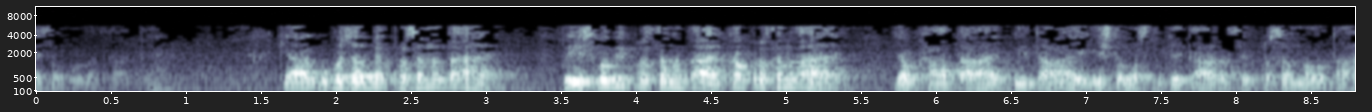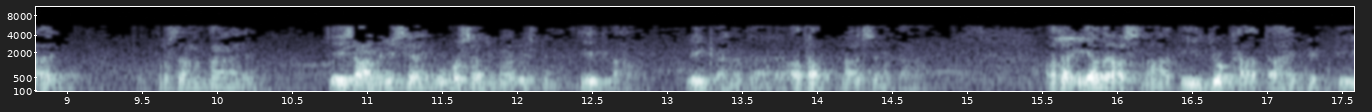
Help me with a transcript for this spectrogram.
ऐसा बोलना चाहते हैं। क्या उपसद में प्रसन्नता है? तो इसको भी प्रसन्नता है। कब प्रसन्नता है? जब खाता है, पीता है, इष्ट वस्तु के कारण से प्रसन्न होता है तो प्रसन्नता है। ये सादृश्य है उपसर्ग में और इसमें एक कहा। एक कहना चाह रहे अथ राशि में कहा अथ यद स्नाति जो खाता है व्यक्ति,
